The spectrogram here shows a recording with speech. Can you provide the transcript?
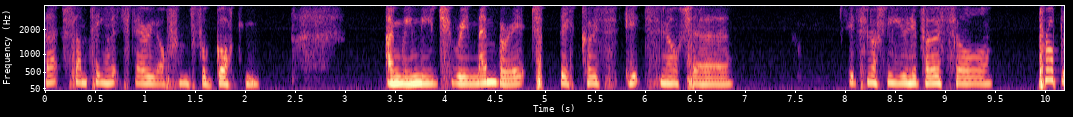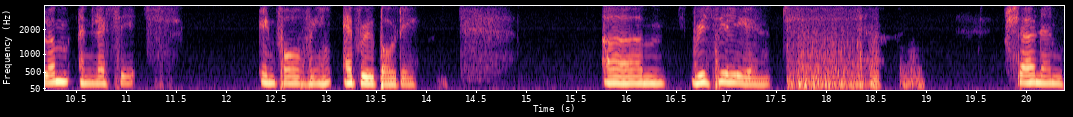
That's something that's very often forgotten. And we need to remember it because it's not a it's not a universal problem unless it's involving everybody. Um, resilience. Shernon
